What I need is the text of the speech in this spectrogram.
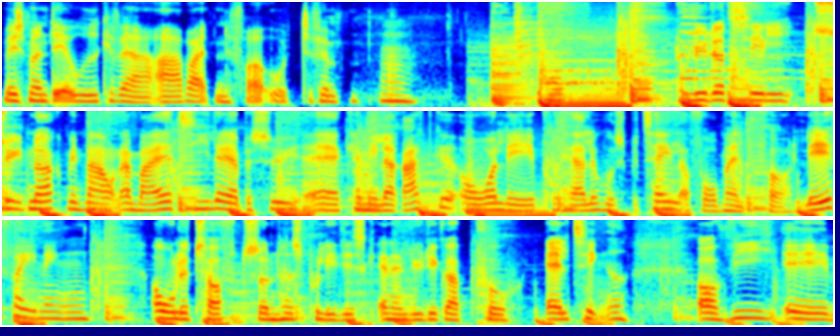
hvis man derude kan være arbejdende fra 8 til 15. Mm. Du lytter til Sygt Nok. Mit navn er Maja Thiele. Jeg besøg af Camilla Ratke, overlæge på Herlev Hospital og formand for Lægeforeningen, og Ole Toft, sundhedspolitisk analytiker på Altinget. Og vi øh,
